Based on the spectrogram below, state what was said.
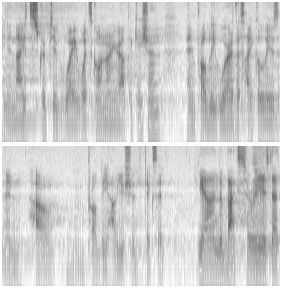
in a nice descriptive way what's going on in your application, and probably where the cycle is, and how probably how you should fix it. Yeah, and the backstory is that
